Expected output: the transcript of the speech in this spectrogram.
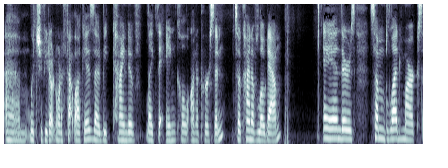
um, which, if you don't know what a fetlock is, that would be kind of like the ankle on a person. So kind of low down. And there's some blood marks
